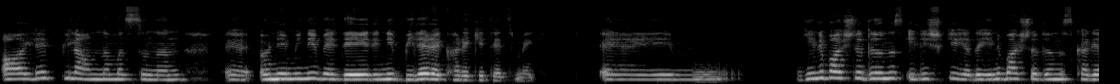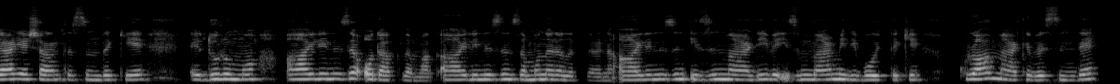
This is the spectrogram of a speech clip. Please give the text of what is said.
aile planlamasının e, önemini ve değerini bilerek hareket etmek. Em, yeni başladığınız ilişki ya da yeni başladığınız kariyer yaşantısındaki e, durumu ailenize odaklamak, ailenizin zaman aralıklarına, ailenizin izin verdiği ve izin vermediği boyuttaki kural mertebesinde e,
